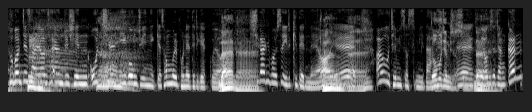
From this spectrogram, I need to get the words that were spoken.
두 번째 사연, 음. 사연 주신 5720 주인님께 선물 보내드리겠고요. 네네. 시간이 벌써 이렇게 됐네요. 아유, 예. 네. 아유, 재밌었습니다. 너무 재밌었어요. 예, 그럼 네. 여기서 잠깐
